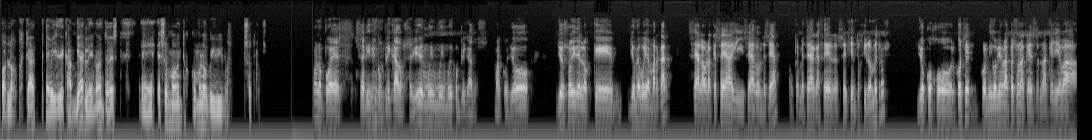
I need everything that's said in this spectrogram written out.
por lógica debéis de cambiarle, ¿no? Entonces, esos momentos, ¿cómo los vivís vosotros? Bueno, pues se viven complicados, se viven muy, muy, muy complicados, Marco. Yo, yo soy de los que yo me voy a marcar sea la hora que sea y sea donde sea, aunque me tenga que hacer 600 kilómetros, yo cojo el coche, conmigo viene una persona que es la que lleva,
